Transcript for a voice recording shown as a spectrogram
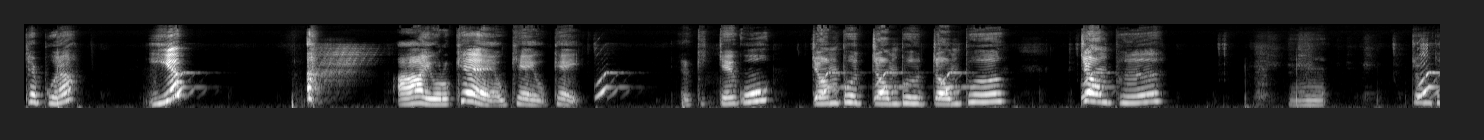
텔포야? 얍. 아 요렇게. 오케이 오케이. 이렇게 깨고 점프 점프 점프 점프. 음, 점프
